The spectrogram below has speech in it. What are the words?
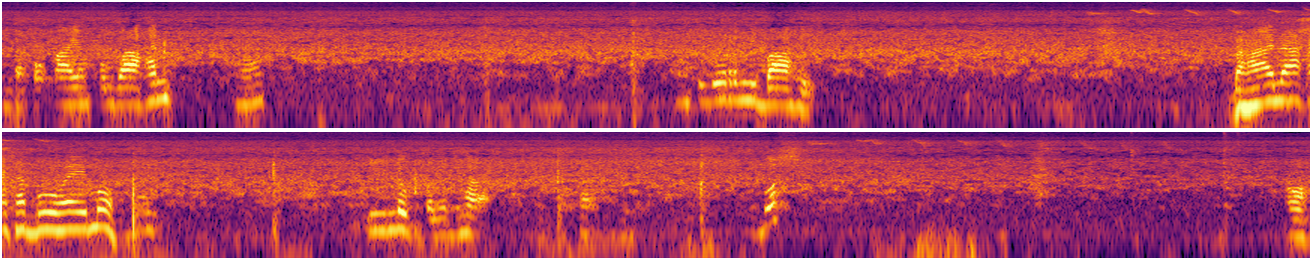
Hindi ko kayang pugahan. No? Ang siguro ni Bahi. Bahala ka sa buhay mo. ilog pala sa- boss oh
